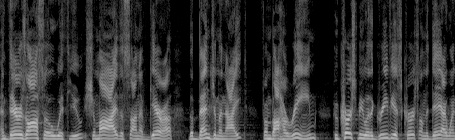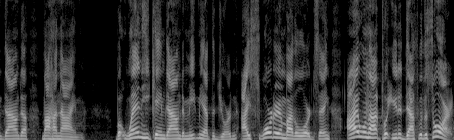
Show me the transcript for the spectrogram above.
And there is also with you Shimei, the son of Gera, the Benjaminite from Bahurim, who cursed me with a grievous curse on the day I went down to Mahanaim. But when he came down to meet me at the Jordan, I swore to him by the Lord, saying, I will not put you to death with a sword.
